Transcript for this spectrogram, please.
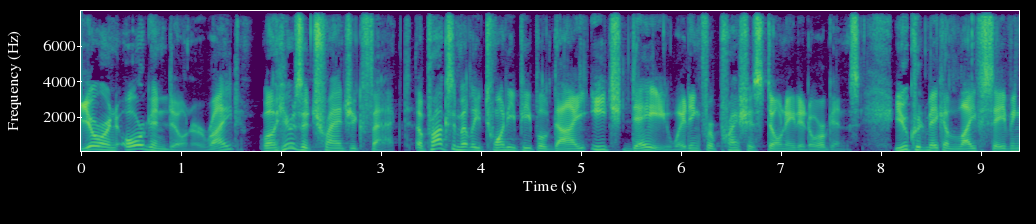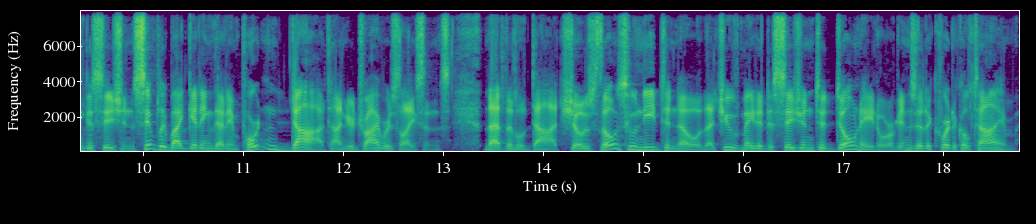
You're an organ donor, right? Well, here's a tragic fact. Approximately 20 people die each day waiting for precious donated organs. You could make a life saving decision simply by getting that important dot on your driver's license. That little dot shows those who need to know that you've made a decision to donate organs at a critical time.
